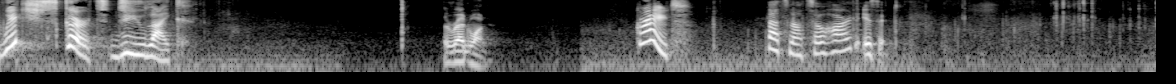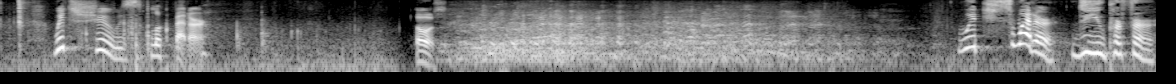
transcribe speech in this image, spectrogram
Which skirt do you like? The red one. Great. That's not so hard, is it? Which shoes look better? Those. Which sweater do you prefer?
